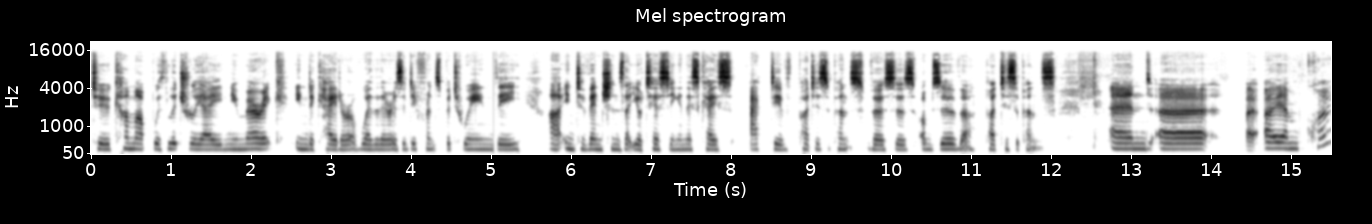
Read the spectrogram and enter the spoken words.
to come up with literally a numeric indicator indicator of whether there is a difference between the uh, interventions that you're testing, in this case, active participants versus observer participants. And uh, I, am quite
